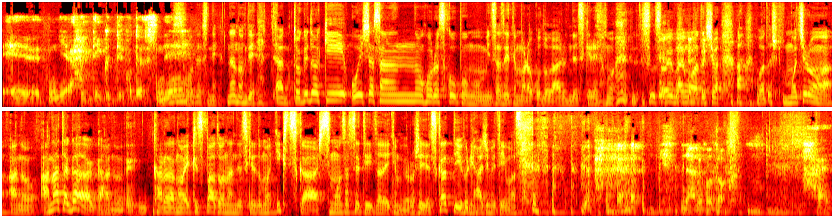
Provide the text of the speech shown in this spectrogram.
えーに入っていくっていうことですね。そうですね。なので、あの時々お医者さんのホロスコープも見させてもらうことがあるんですけれども、そそういう場合も私は、あ、私、もちろん、あの、あなたが、あの、体のエキスパートなんですけれども、いくつか質問させていただいてもよろしいですかっていうふうに始めています。なるほど。はい。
